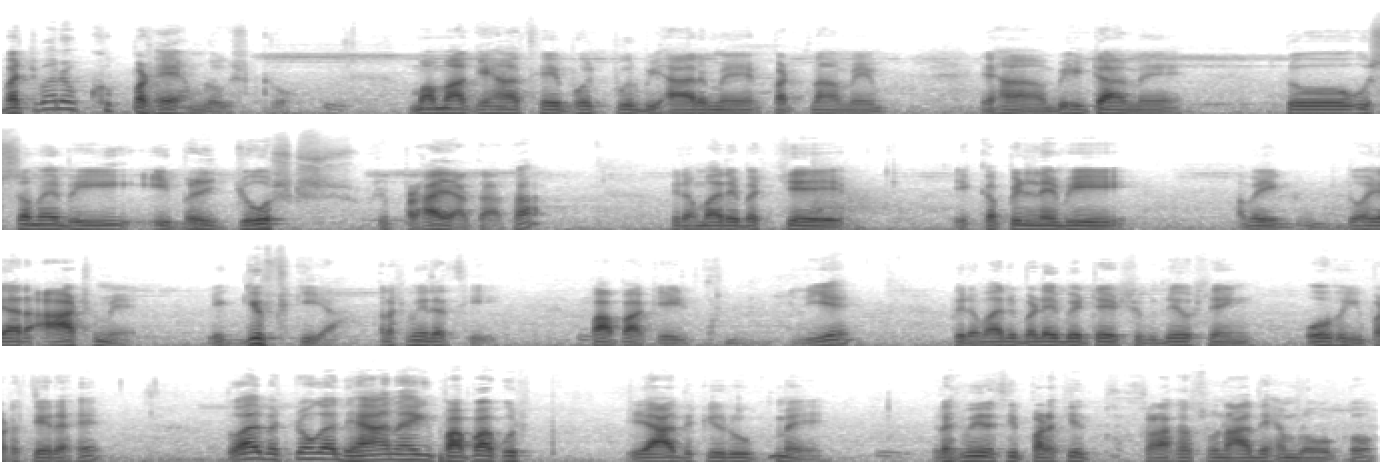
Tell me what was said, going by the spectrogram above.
बचपन में खूब पढ़े हम लोग इसको। मामा के यहाँ थे भोजपुर बिहार में पटना में यहाँ बिहटा में। तो उस समय भी बड़े जोश से पढ़ा जाता था। फिर हमारे बच्चे एक कपिल ने भी हमें एक 2008 में एक गिफ्ट किया रश्मि रथी पापा के लिए। फिर हमारे बड़े बेटे सुखदेव सिंह वो भी पढ़ते रहे। तो आज बच्चों का ध्यान है कि पापा कुछ याद के रूप में रश्मि रसी पढ़ के थोड़ा सा सुना दें हम लोगों को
